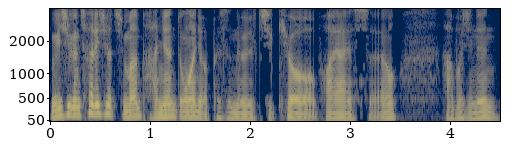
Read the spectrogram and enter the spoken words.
의식은 차리셨지만 반년 동안 옆에서 늘 지켜봐야 했어요. 아버지는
